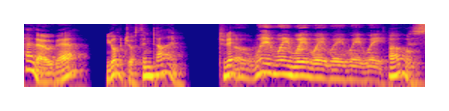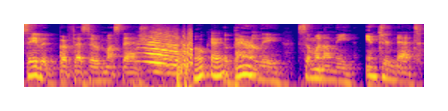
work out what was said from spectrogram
hello there. You're just in time. Today. Oh, wait, wait, wait, wait, wait, wait, wait. Oh. Save it, Professor Mustache. Okay, Apparently, someone on the internet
